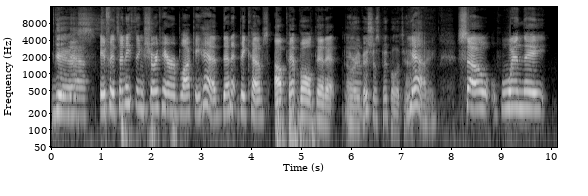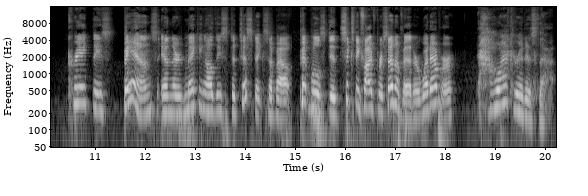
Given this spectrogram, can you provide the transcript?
Yes. If it's anything short hair or blocky head, then it becomes a pit bull did it. Or a vicious pit bull attack. Yeah. today. So when they create these bans and they're making all these statistics about pit bulls did 65% of it or whatever, how accurate is that?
